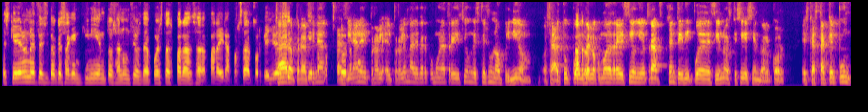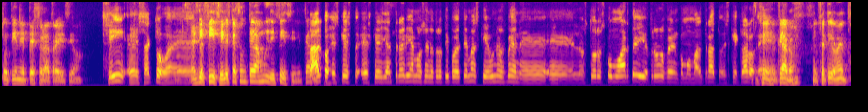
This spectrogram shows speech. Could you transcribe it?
Es que yo no necesito que saquen 500 anuncios de apuestas para, para ir a apostar, porque yo... Claro, pero al final, al final el, el, problema de ver como una tradición es que es una opinión. O sea, tú puedes verlo como una tradición y otra gente puede decir, no, es que sigue siendo alcohol. Es que hasta qué punto tiene peso la tradición. Sí, exacto. Eh, es difícil, este es un tema muy difícil. Claro, es, que, es que ya entraríamos en otro tipo de temas que unos ven eh, eh, los toros como arte y otros los ven como maltrato. Es que, claro. claro, efectivamente.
